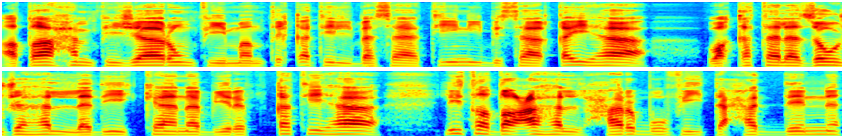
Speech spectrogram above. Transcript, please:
أطاح انفجار في منطقة البساتين بساقيها وقتل زوجها الذي كان برفقتها لتضعها الحرب في تحد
